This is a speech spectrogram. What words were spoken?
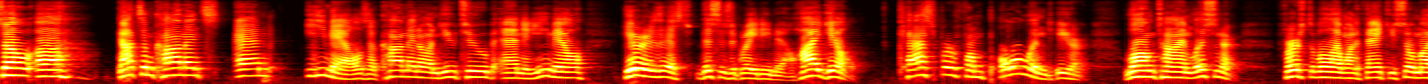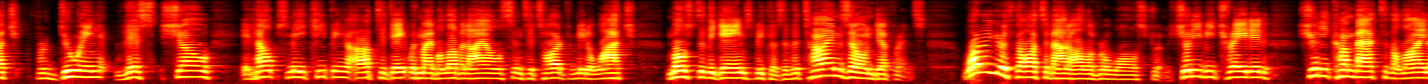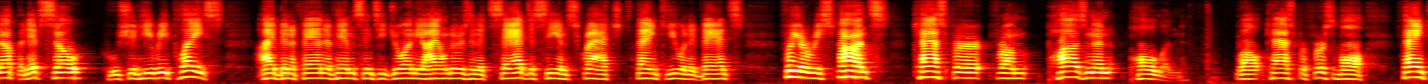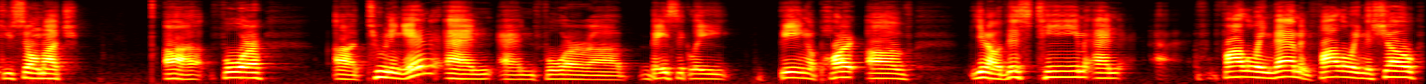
So, uh, got some comments and emails, a comment on YouTube and an email. Here is. This is a great email. Hi, Gil. Casper from Poland here, longtime listener. First of all, I want to thank you so much for doing this show. It helps me keeping up to date with my beloved Isles since it's hard for me to watch most of the games because of the time zone difference. What are your thoughts about Oliver Wahlstrom? Should he be traded? Should he come back to the lineup? And if so, who should he replace? I've been a fan of him since he joined the Islanders, and it's sad to see him scratched. Thank you in advance for your response, Casper from Poznan, Poland. Well, Casper, first of all, thank you so much uh, for uh, tuning in and and for uh, basically being a part of you know this team and uh, following them and following the show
